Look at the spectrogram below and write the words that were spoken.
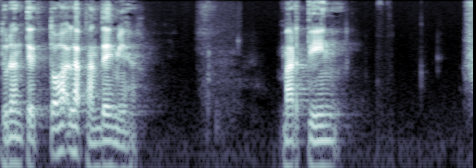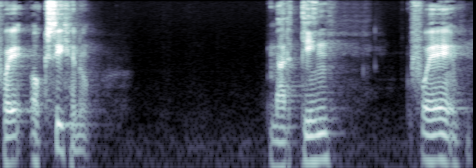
durante toda la pandemia, Martín fue oxígeno. Martín fue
